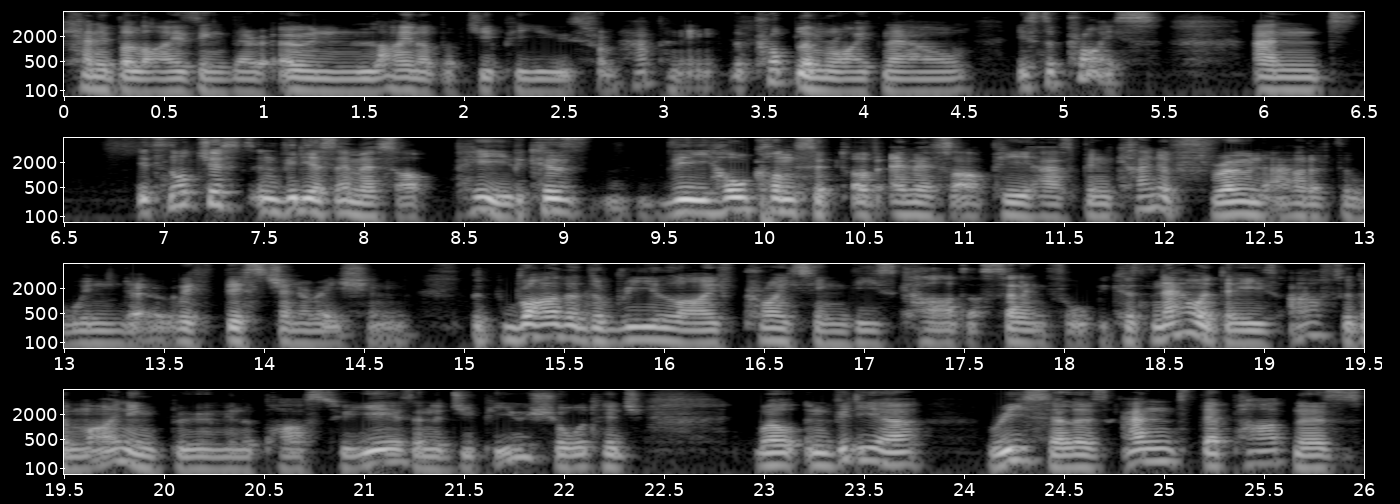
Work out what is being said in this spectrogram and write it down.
cannibalizing their own lineup of GPUs from happening. The problem right now is the price. And it's not just NVIDIA's MSRP, because the whole concept of MSRP has been kind of thrown out of the window with this generation, but rather the real-life pricing these cards are selling for. Because nowadays, after the mining boom in the past two years and the GPU shortage, well, NVIDIA resellers and their partners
